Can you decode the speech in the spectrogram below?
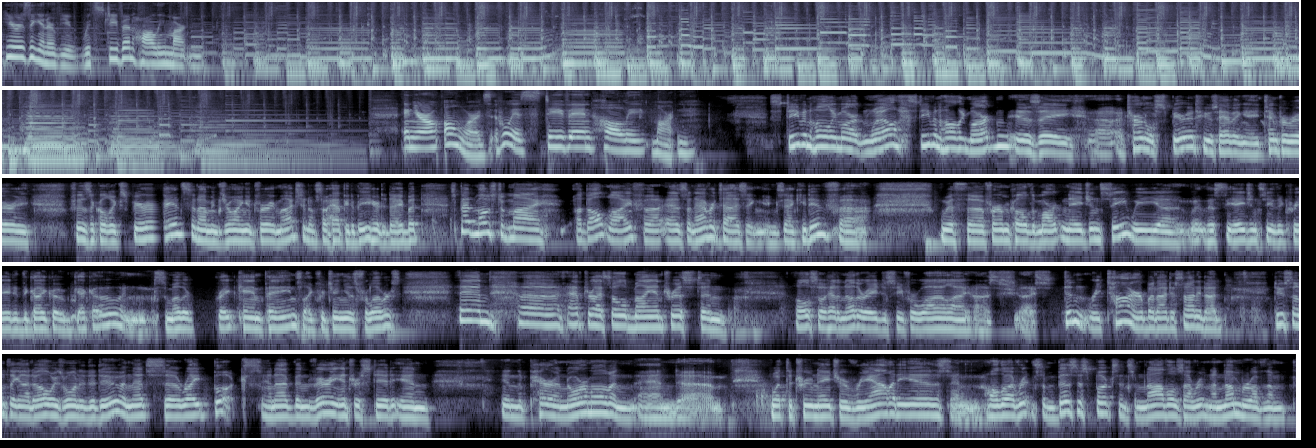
Here is the interview with Stephen Hawley Martin. In your own words, who is Stephen Hawley Martin? Stephen Hawley Martin. Well, Stephen Hawley Martin is a uh, eternal spirit who's having a temporary physical experience, and I'm enjoying it very much, and I'm so happy to be here today. But spent most of my adult life uh, as an advertising executive. Uh, with a firm called the Martin Agency. We uh, this is the agency that created the Geico Gecko and some other great campaigns like Virginia's for Lovers. And uh, after I sold my interest and also had another agency for a while, I, I, I didn't retire, but I decided I'd do something I'd always wanted to do, and that's uh, write books. And I've been very interested in in the paranormal and and um, what the true nature of reality is. And although I've written some business books and some novels, I've written a number of them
